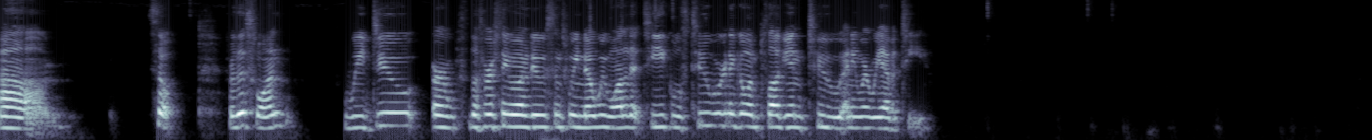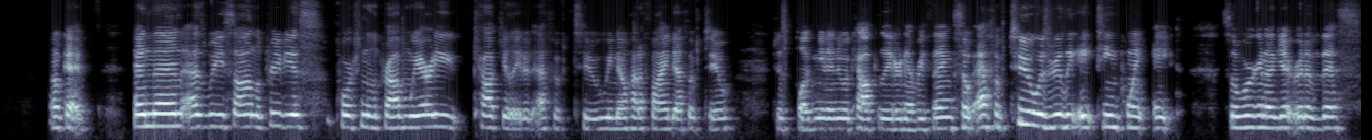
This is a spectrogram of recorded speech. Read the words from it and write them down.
Um, so for this one, we do, or the first thing we want to do, since we know we wanted it at t equals 2, we're going to go and plug in 2 anywhere we have a t. Okay, and then as we saw in the previous portion of the problem, we already calculated f of 2. We know how to find f of 2, just plugging it into a calculator and everything. So f of 2 was really 18.8. So we're going to get rid of this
